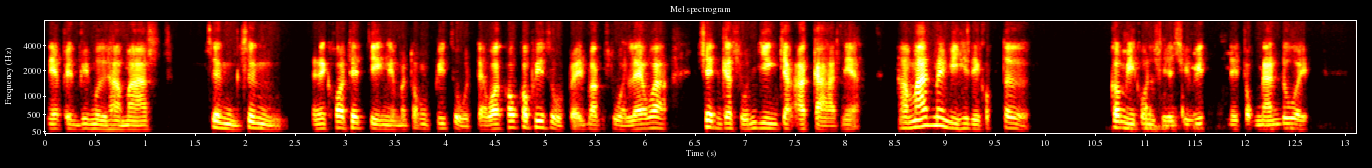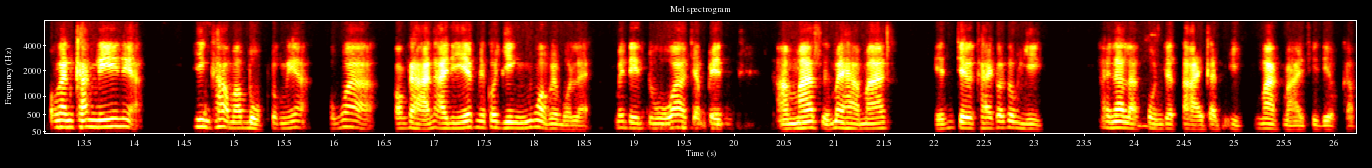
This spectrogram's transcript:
เนี่ยเป็นฝีมือฮามาสซึ่งซึ่งในข้อเท็จจริงเนี่ยมันต้องพิสูจน์แต่ว่าเขาก็พิสูจน์ไปบางส่วนแล้วว่า เช่นกระสุนยิงจากอากาศเนี่ยฮามาสไม่มีเฮลิคอปเตอร์ ก็มีคนเสียชีวิตในตรงนั้นด้วย เพราะงั้นครั้งนี้เนี่ย ยิ่งเข้ามาบุกตรงเนี้ย ผมว่ากองทหาร IDF เนี่ยก็ยิงมั่วไปหมดแหละ ไม่ได้ดูว่าจะเป็นฮามาสหรือไม่ฮามาสเห็นเจอใครก็ต้องยิงไอ้นั่นแหละคนจะตายกันอีกมากมายทีเดียวครับ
